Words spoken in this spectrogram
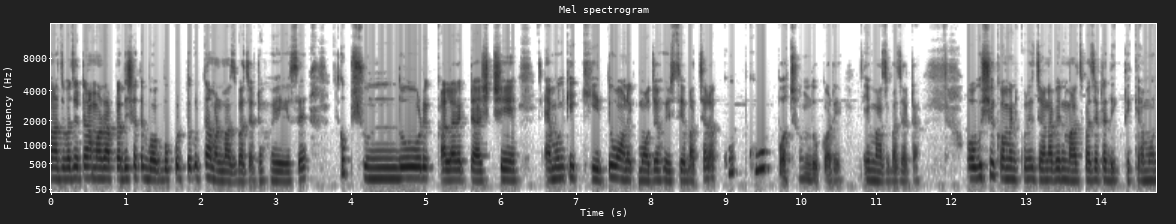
মাছ ভাজাটা আমার আপনাদের সাথে বক বক করতে করতে আমার মাছ ভাজাটা হয়ে গেছে। খুব সুন্দর কালার একটা আসছে, এমনকি খেতেও অনেক মজা হয়েছে, বাচ্চারা খুব খুব পছন্দ করে এই মাছ ভাজাটা অবশ্যই কমেন্ট করে জানাবেন মাছ ভাজাটা দেখতে কেমন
